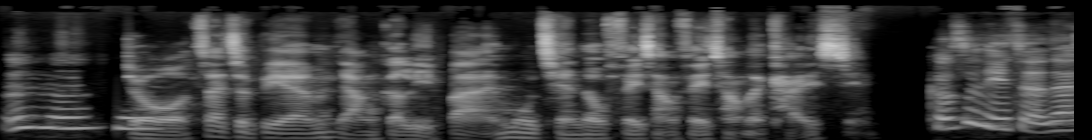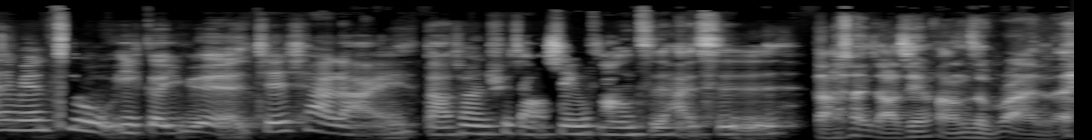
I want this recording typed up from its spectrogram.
嗯哼，就在这边两个礼拜，目前都非常非常的开心。可是你只能在那边住一个月，接下来打算去找新房子还是？打算找新房子，不然嘞？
